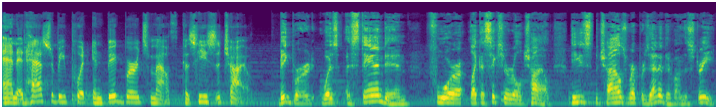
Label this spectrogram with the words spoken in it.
And it has to be put in Big Bird's mouth because he's the child. Big Bird was a stand in for like a six year old child. He's the child's representative on the street.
